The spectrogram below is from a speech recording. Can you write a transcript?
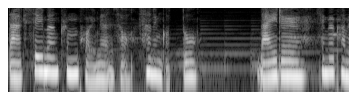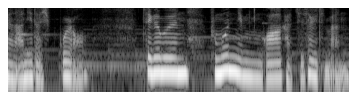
딱 쓸 만큼 벌면서 사는 것도 나이를 생각하면 아니다 싶고요. 지금은 부모님과 같이 살지만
